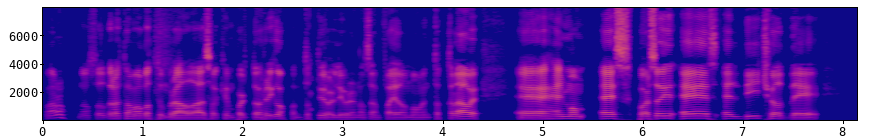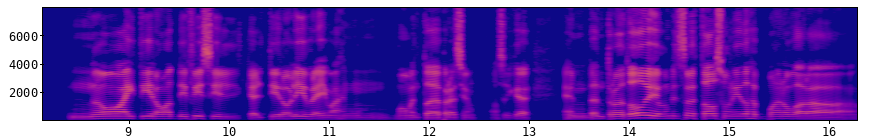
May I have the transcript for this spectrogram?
Bueno, nosotros estamos acostumbrados a eso aquí en Puerto Rico, cuántos tiros libres nos han fallado en momentos clave. Es el, es, por eso es el dicho de no hay tiro más difícil que el tiro libre y más en un momento de presión. Así que en, dentro de todo, yo pienso que Estados Unidos es bueno para...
